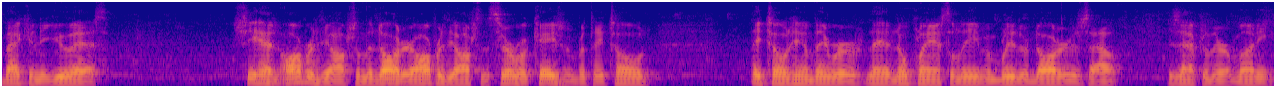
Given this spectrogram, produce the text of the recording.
back in the U.S., she had offered the option. The daughter offered the option several occasions, but they told they told him they were they had no plans to leave and believe their daughter is out is after their money.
